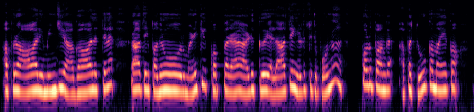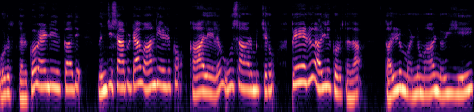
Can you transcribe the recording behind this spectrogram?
அப்புறம் ஆறு மிஞ்சி அகாலத்தில் ராத்திரி பதினோரு மணிக்கு கொப்பரை அடுக்கு எல்லாத்தையும் எடுத்துகிட்டு போன்னு கொடுப்பாங்க. அப்போ தூக்க மயக்கம் ஒருத்தருக்கும் வேண்டி இருக்காது மிஞ்சி சாப்பிட்டா வாந்தி எடுக்கும். காலையில் ஊச ஆரம்பிச்சிடும் பேர் அள்ளி கொடுத்ததா? கல்லும் மண்ணுமா நொய்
